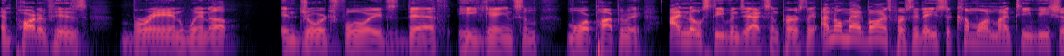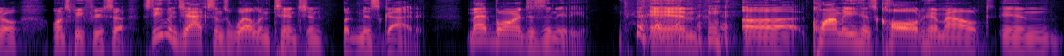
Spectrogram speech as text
and part of his brand went up in George Floyd's death. He gained some more popularity. I know Stephen Jackson personally. I know Matt Barnes personally. They used to come on my TV show on Speak for Yourself. Stephen Jackson's well intentioned but misguided. Matt Barnes is an idiot. and uh, Kwame has called him out in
